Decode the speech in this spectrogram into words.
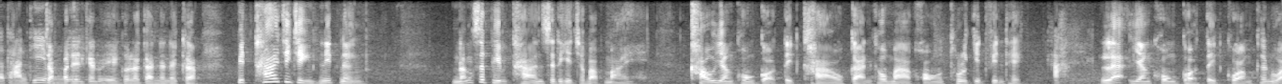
สถานที่จับมัประเด็นกันเอาเองก็แล้วกันนะครับ ปิดท้ายจริง ๆ นิดหนึ่งหนังสือพิมพ์ฐานเศรษฐกิจฉบับใหม่ เขายังคงเกาะติดข่าวการเข้ามาของธุรกิจฟินเทคค่ะและยังคงเกาะติดความเคลื่อนไหว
